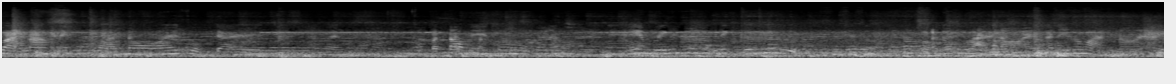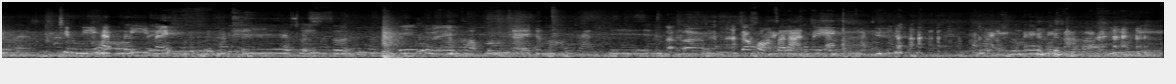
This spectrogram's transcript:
หวานมากเลยหวานน้อยถูกใจอร่อยมากปลาต้อมนี้ก็อร่อย เยี่ยมเลยค่ะดิกือหวานน้อย อันนี้ก็หวานน้อยอร่อยชิมนี้แฮปปี้ไหมแฮปปี้สุดๆดีใช่ไหมขอบคุณใจเจ้าของสถานที่เออเจ้าของสถานที่ถ้ามาเองไม่ได้ไม่สามารถได้ขนาดนี้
